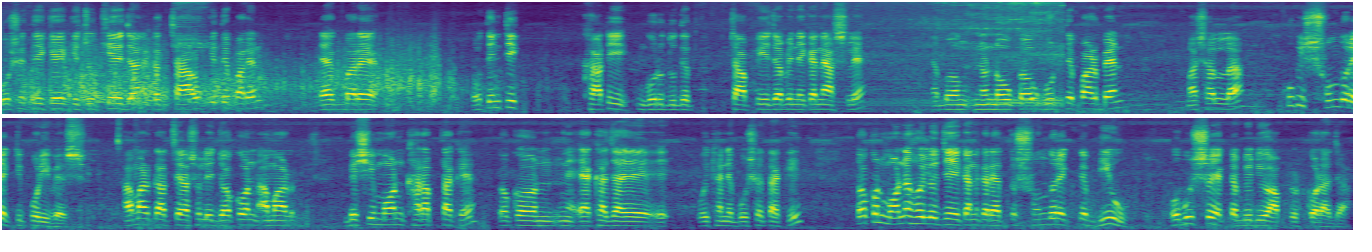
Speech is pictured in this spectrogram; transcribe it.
বসে থেকে কিছু খেয়ে যান, একটা চাও খেতে পারেন। একবারে অথেন্টিক খাঁটি গরু দুধের চা পেয়ে যাবেন এখানে আসলে, এবং নৌকাও ঘুরতে পারবেন মাসাল্লাহ খুবই সুন্দর একটি পরিবেশ। আমার কাছে আসলে যখন আমার বেশি মন খারাপ থাকে, তখন একা যায় ওইখানে বসে থাকি। তখন মনে হইল যে এখানকার এত সুন্দর একটা ভিউ অবশ্যই একটা ভিডিও আপলোড করা যায়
